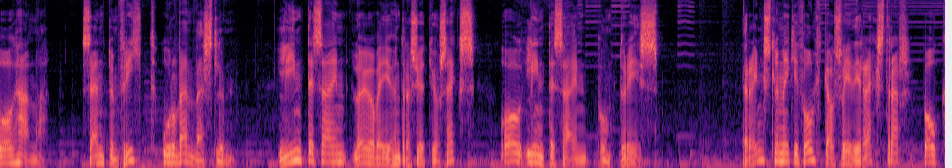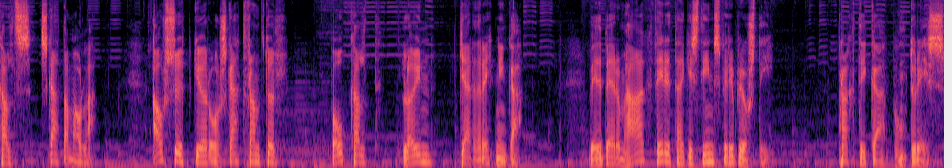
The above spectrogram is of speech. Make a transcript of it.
og hana. Sendum frítt úr vefverslun. Líndesign laugavegi 176 og líndesign.is. Reynslu mikið fólk á sviði rekstrar, bókalds, skattamála. Ársuppgjör og skattframtöl, bókald, laun, gerð reikninga. Við berum hag fyrirtæki stíns fyrir brjósti. Praktika.is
